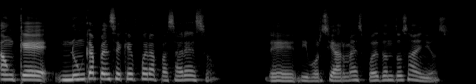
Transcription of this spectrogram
aunque nunca pensé que fuera a pasar eso, de divorciarme después de tantos años,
